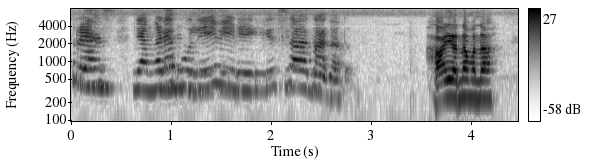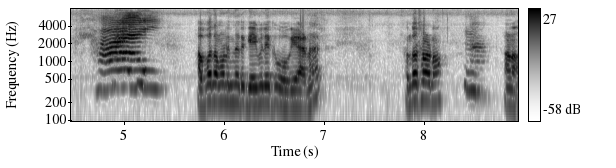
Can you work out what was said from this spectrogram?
ഫ്രണ്ട്സ് ഞങ്ങളുടെ പുതിയ വീഡിയോയ്ക്ക് സ്വാഗതം. ഹായ് അന്നമന്ന ഹായ്. അപ്പോൾ നമ്മൾ ഇന്നൊരു ഗെയിമിലേക്ക് പോവുകയാണ്. സന്തോഷമാണോ? ആണോ?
